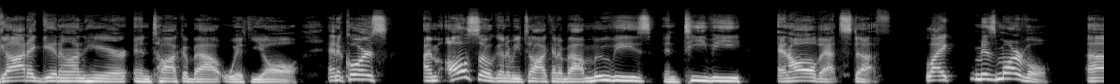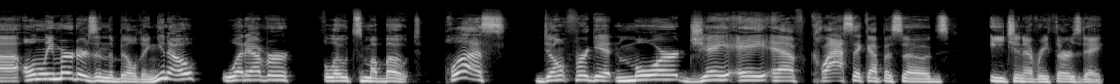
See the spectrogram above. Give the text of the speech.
gotta get on here and talk about with y'all. And of course, I'm also going to be talking about movies and TV and all that stuff. Like Ms. Marvel, uh, only murders in the building, you know, whatever floats my boat. Plus, don't forget more JAF classic episodes each and every Thursday.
